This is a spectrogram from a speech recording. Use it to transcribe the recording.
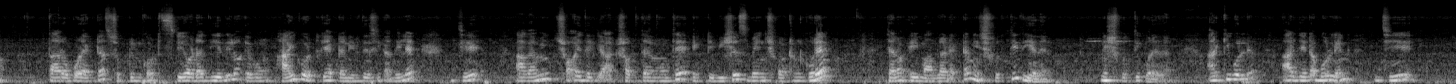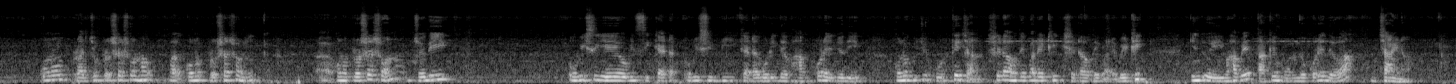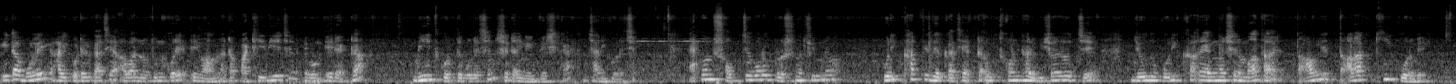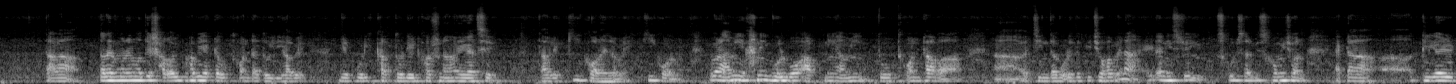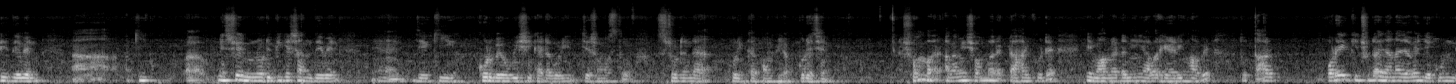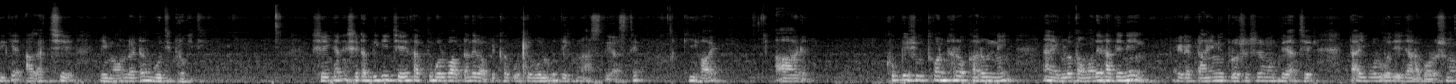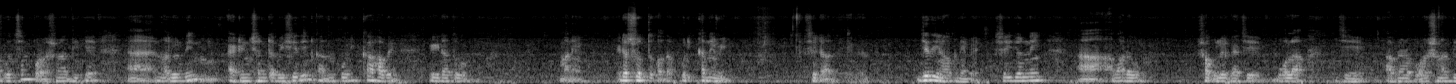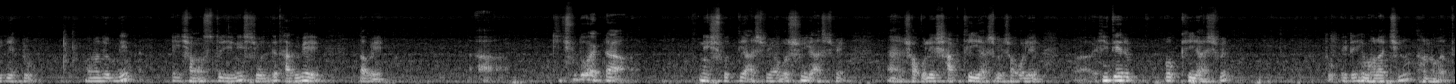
তার উপর একটা সুপ্রিম কোর্ট স্টে অর্ডার দিয়ে দিল এবং হাইকোর্টকে একটা নির্দেশিকা দিলেন যে আগামী ছয় থেকে আট সপ্তাহের মধ্যে একটি বিশেষ বেঞ্চ গঠন করে যেন এই মামলার একটা নিষ্পত্তি দিয়ে দেন, নিষ্পত্তি করে দেন। আর কি বললেন? আর যেটা বললেন যে কোনো রাজ্য প্রশাসন হোক বা কোনো প্রশাসনিক কোনো প্রশাসন যদি ওবিসি এ ওবিসি ক্যাটা ওবিসি বি ক্যাটাগরিতে ভাগ করে যদি কোনো কিছু করতে চান, সেটা হতে পারে ঠিক, সেটা হতে পারে বেঠিক, কিন্তু এইভাবে তাকে বন্ধ করে দেওয়া যায় না। এটা বলেই হাইকোর্টের কাছে আবার নতুন করে এই মামলাটা পাঠিয়ে দিয়েছেন এবং এর একটা বিহিত করতে বলেছেন, সেটাই নির্দেশিকা জারি করেছেন। এখন সবচেয়ে বড় প্রশ্নচিহ্ন পরীক্ষার্থীদের কাছে একটা উৎকণ্ঠার বিষয় হচ্ছে, যেহেতু পরীক্ষার এক মাসের মাথায়, তাহলে তারা কি করবে? তারা, তাদের মনের মধ্যে স্বাভাবিকভাবেই একটা উৎকণ্ঠা তৈরি হবে যে পরীক্ষার তো ডেট ঘোষণা হয়ে গেছে। তাহলে কি করা যাবে? কি করব? এবার আমি এখানেই বলব, আপনি, আমি তো উৎকণ্ঠা বা চিন্তা করে তো কিছু হবে না। এটা নিশ্চয়ই স্কুল সার্ভিস কমিশন একটা ক্লিয়ারিটি দেবেন কি নিশ্চয়ই নোটিফিকেশান দেবেন যে কি করবে ওবিসি ক্যাটাগরির যে সমস্ত স্টুডেন্টরা পরীক্ষা ফর্ম ফিল আপ করেছেন। সোমবার, আগামী সোমবার একটা হাইকোর্টে এই মামলাটা নিয়ে আবার হিয়ারিং হবে। তো তারপরে কিছুটা জানা যাবে যে কোন দিকে আগাচ্ছে এই মামলাটার গতি প্রকৃতি। সেইখানে সেটার দিকেই চেয়ে থাকতে বলব, আপনাদের অপেক্ষা করতে বলব, দেখুন আস্তে আস্তে কি হয়। আর খুব বেশি উৎকণ্ঠারও কারণ নেই। হ্যাঁ এগুলো তো আমাদের হাতে নেই, এটা আইনি প্রসেসের মধ্যে আছে। তাই বলব যে, যারা পড়াশোনা করছেন, পড়াশোনার দিকে নজর দিন অ্যাটেনশনটা বেশি দিন, কারণ পরীক্ষা হবে, এটা তো মানে এটা সত্য কথা, পরীক্ষা নেবেই, সেটা যেদিন হোক নেবে। সেই জন্যেই আমারও সকলের কাছে বলা যে, আপনারা পড়াশোনার দিকে একটু মনোযোগ দিন, এই সমস্ত জিনিস চলতে থাকবে। তবে কিছু তো একটা নিষ্পত্তি আসবে, অবশ্যই আসবে। সকলের স্বার্থেই আসবে, সকলের হিতের পক্ষেই আসবে। তো এটাই বলার ছিল। ধন্যবাদ।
